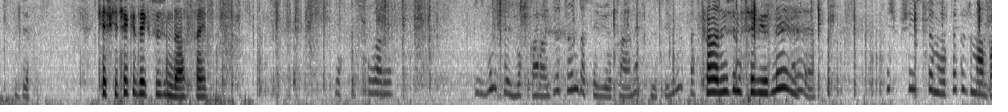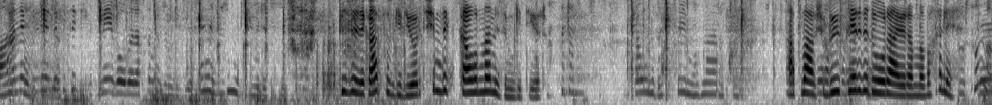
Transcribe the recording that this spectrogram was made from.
İkisi de. Keşke çekirdek süzünü de alsaydım. Yok kız şu var ya. Biz bunu seviyoruz Karay. Geç onu da seviyor Kaan. Hepsini seviyor da. Kaan üzümü seviyor ne? He. Hiçbir şey istemiyor. Tek üzüm al bana. Annem günlerinde bir tek Meyve olarak da üzüm gidiyor. Evet üzüm gidiyor etsin. Bizde de karpuz gidiyor. Şimdi kavurulan üzüm gidiyor. Kavunu da isteyeyim o narası. Abla şu büyükleri de doğrayıyor ama bak hele. Dursun Ee, mu?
